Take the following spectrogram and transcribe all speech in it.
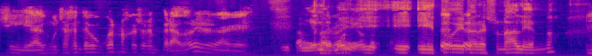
si hay mucha gente con cuernos que son emperadores, o sea que. Y también Claro, demonios. y, y- y tú y no eres un alien ¿no?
